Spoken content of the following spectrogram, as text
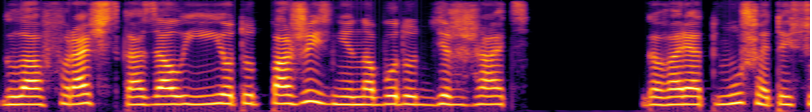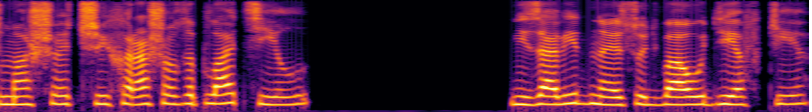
Главврач сказал, ее тут пожизненно будут держать. Говорят, муж этой сумасшедшей хорошо заплатил. Незавидная судьба у девки.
